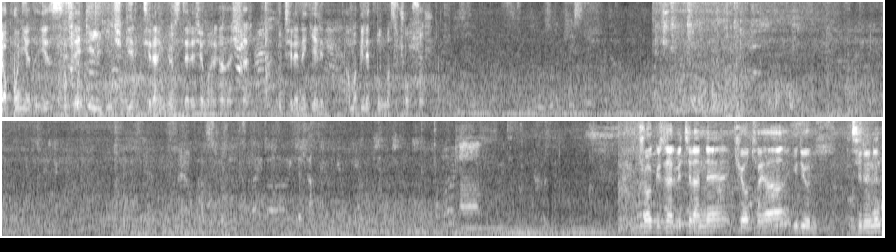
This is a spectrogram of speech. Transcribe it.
Japonya'dayız. Size ilginç bir tren göstereceğim arkadaşlar. Bu trene gelin. Ama bilet bulması çok zor. Çok güzel bir trenle Kyoto'ya gidiyoruz. Trenin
